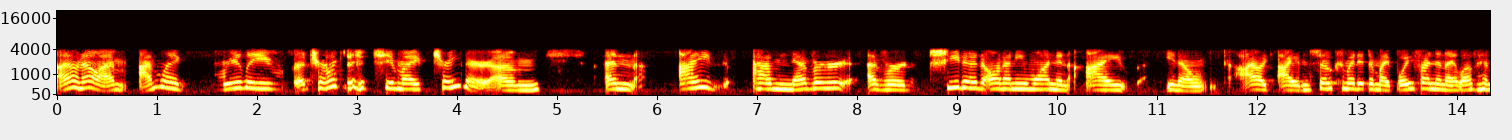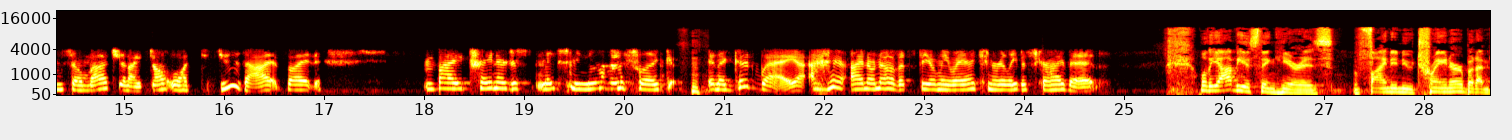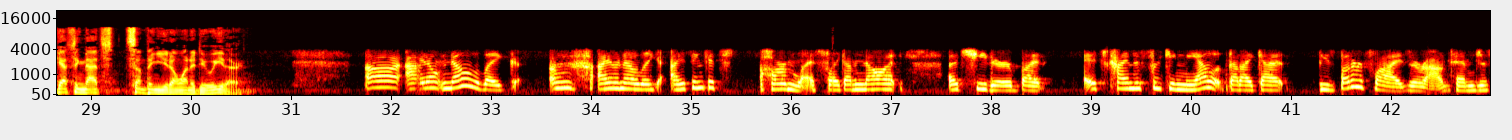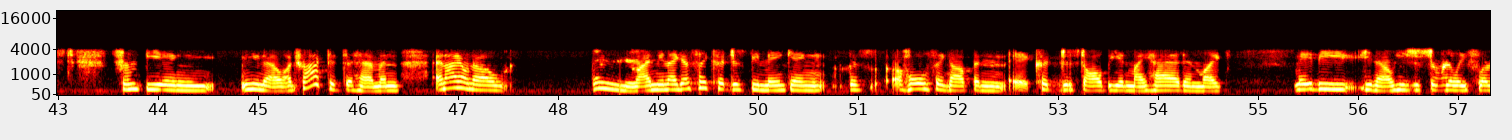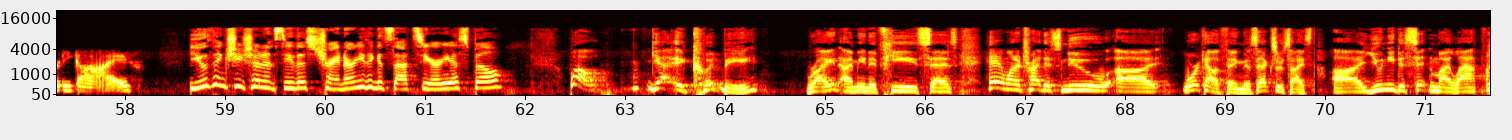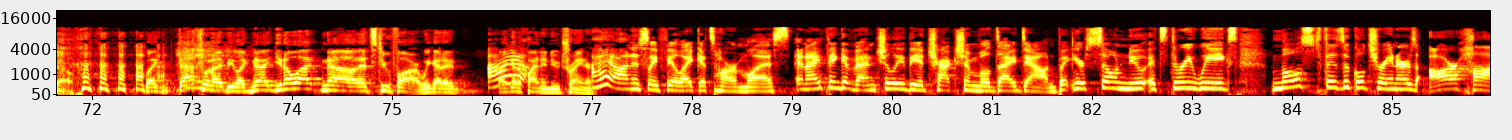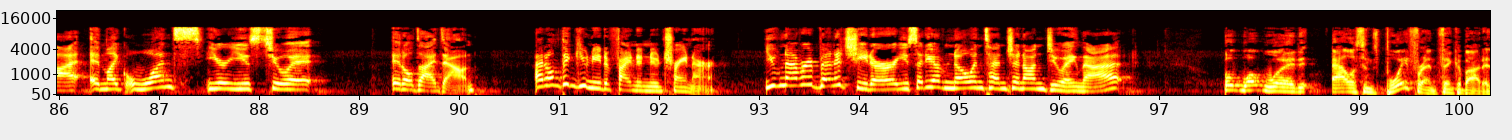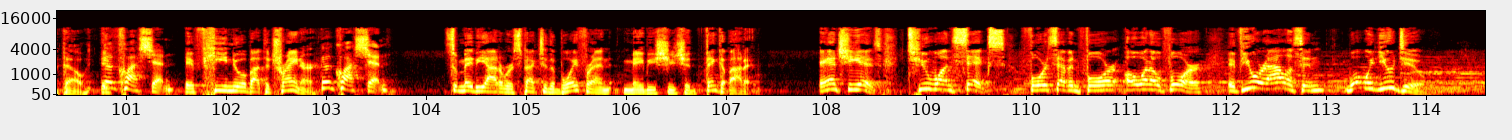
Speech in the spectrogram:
I don't know. I'm I'm like really attracted to my trainer. Um, and I have never ever cheated on anyone, and I, you know, I I am so committed to my boyfriend, and I love him so much, and I don't want to do that, but my trainer just makes me nervous, like in a good way. I, I don't know. That's the only way I can really describe it. Well, the obvious thing here is find a new trainer, but I'm guessing that's something you don't want to do either. Uh, I don't know. Like, uh, I don't know. Like, I think it's harmless. Like, I'm not a cheater, but it's kind of freaking me out that I get these butterflies around him just from being, you know, attracted to him. And and I don't know. Mm, I mean, I guess I could just be making this whole thing up, and it could just all be in my head, and like maybe you know he's just a really flirty guy. You think she shouldn't see this trainer? You think it's that serious, Bill? Well, yeah, it could be right? I mean, if he says, "Hey, I want to try this new uh, workout thing, this exercise," uh, you need to sit in my lap, though. like that's what I'd be like. No, you know what? No, that's too far. We got to. I, I got to find a new trainer. I honestly feel like it's harmless. And I think eventually the attraction will die down. But you're so new. It's three weeks. Most physical trainers are hot. And like once you're used to it, it'll die down. I don't think you need to find a new trainer. You've never been a cheater. You said you have no intention on doing that. But what would Allison's boyfriend think about it, though? Good if, question. If he knew about the trainer. Good question. So maybe out of respect to the boyfriend, maybe she should think about it. And she is. 216 474 0104. If you were Allison, what would you do?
